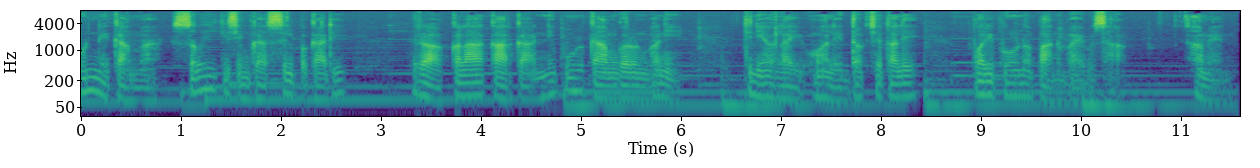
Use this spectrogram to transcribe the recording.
बुन्ने काममा सबै किसिमका शिल्पकारी र कलाकारका निपुण काम गरून् भनी तिनीहरूलाई उहाँले दक्षताले परिपूर्ण पार्नुभएको छ। आमेन।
